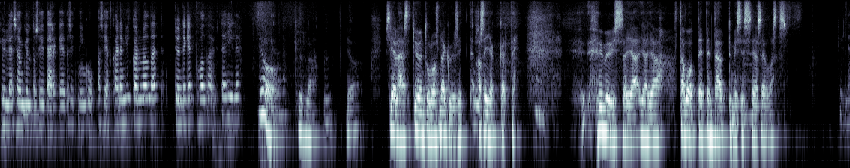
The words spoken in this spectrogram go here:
Kyllä, se on kyllä tosi tärkeää sit niinku asiakkaidenkin kannalta, että työntekijät puhaltaa yhteen hiileen. joo, kyllä. Ja siellähän se työn tulos näkyy sitten Niin. asiakkaiden hy- hymyissä ja, ja, ja tavoitteiden täyttymisessä ja sellaisessa. Kyllä.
